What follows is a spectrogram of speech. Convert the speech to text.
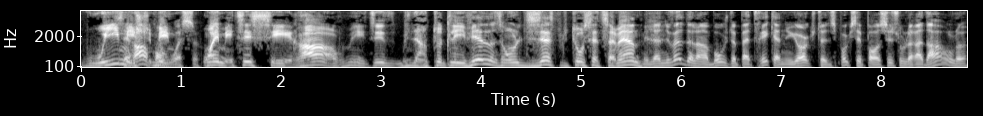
Oui, mais rare mais, voit ça. Ouais, mais tu sais, c'est rare. Mais tu sais, puis dans toutes les villes, on le disait plus tôt cette semaine. Mais la nouvelle de l'embauche de Patrick à New York, je te dis pas que c'est passé sous le radar, là,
